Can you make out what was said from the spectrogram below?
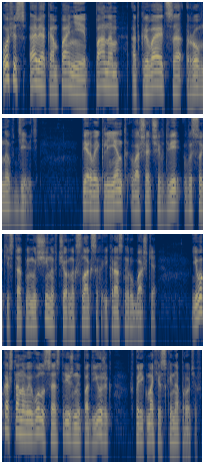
Офис авиакомпании «Панам» открывается ровно в девять. Первый клиент, вошедший в дверь, высокий статный мужчина в черных слаксах и красной рубашке. Его каштановые волосы острижены под ежик в парикмахерской напротив.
